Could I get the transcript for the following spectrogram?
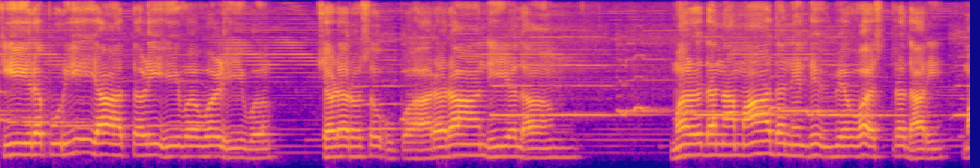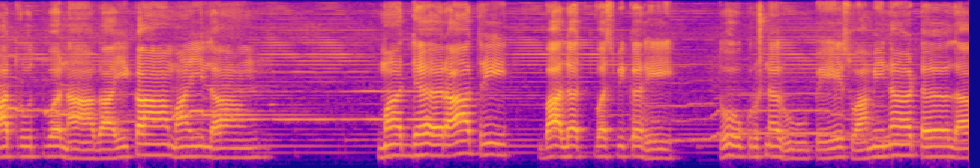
खीरपुरी या तळीव वळीव षडरस उपहार रांधियला. मर्दना मादने दिव्य वस्त्रधारी मातृत्व नागाई माईला मध्यरात्री बालत्व स्वीकरी तो कृष्ण रूपे स्वामी नटला।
